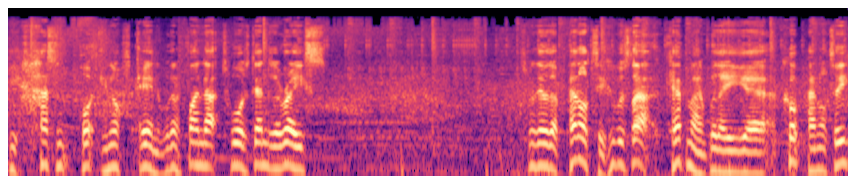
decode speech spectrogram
he hasn't put enough in. We're going to find out towards the end of the race. So there was a penalty. Who was that? Kevman with a, uh, a cut penalty.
